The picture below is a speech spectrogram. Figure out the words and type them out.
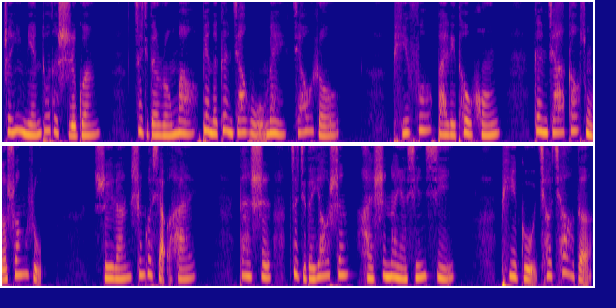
这一年多的时光，自己的容貌变得更加妩媚娇柔，皮肤白里透红，更加高耸的双乳。虽然生过小孩。但是自己的腰身还是那样纤细，屁股翘翘的，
